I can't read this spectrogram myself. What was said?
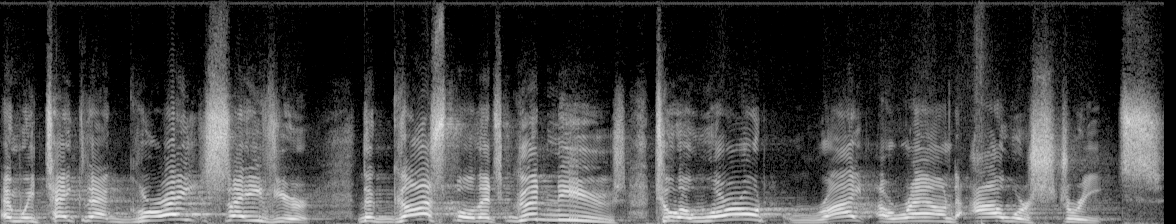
and we take that great Savior, the gospel that's good news, to a world right around our streets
